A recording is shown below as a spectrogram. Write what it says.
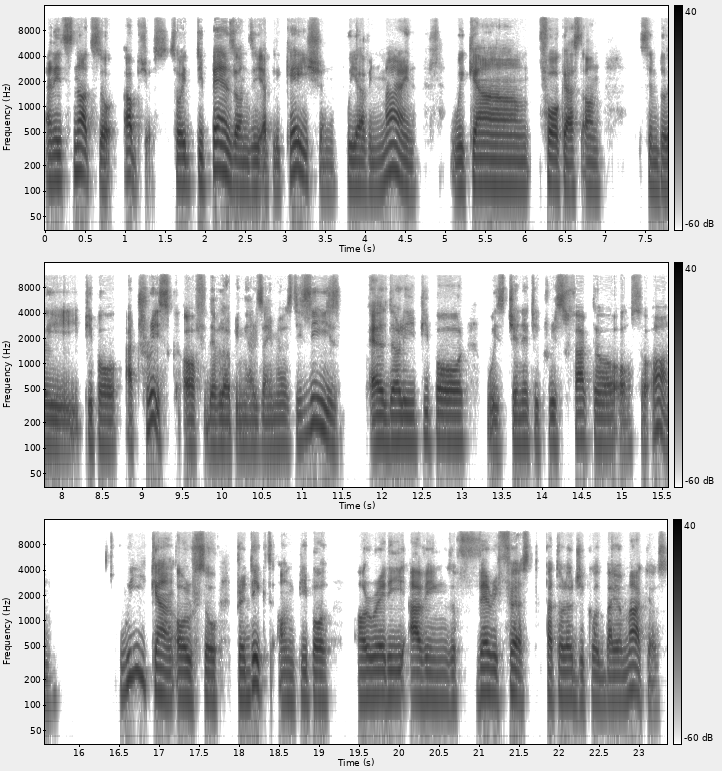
And it's not so obvious. So it depends on the application we have in mind. We can forecast on simply people at risk of developing Alzheimer's disease, elderly people with genetic risk factor or so on. We can also predict on people already having the very first pathological biomarkers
